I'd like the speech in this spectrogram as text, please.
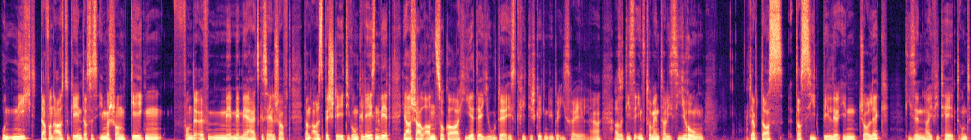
und nicht davon auszugehen, dass es immer schon gegen von der Öf Mehrheitsgesellschaft dann als Bestätigung gelesen wird. Ja, schau an, sogar hier der Jude ist kritisch gegenüber Israel. Ja. Also diese Instrumentalisierung ich glaube, das, das sieht Bilder in Jolek, diese Naivität und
